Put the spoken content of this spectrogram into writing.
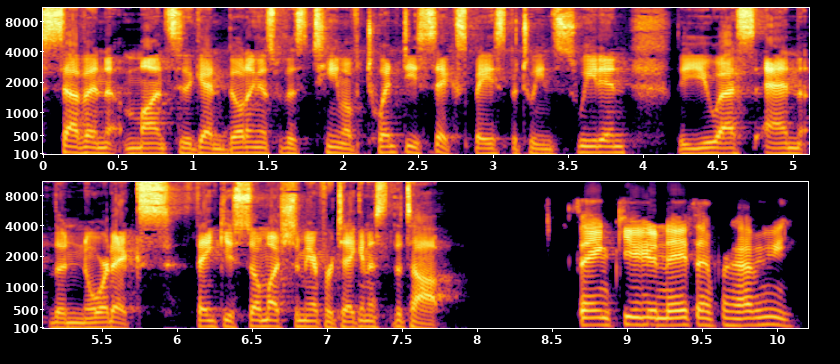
seven months. Again, building this with this team of 26 based between Sweden, the US, and the Nordics. Thank you so much, Samir, for taking us to the top. Thank you, Nathan, for having me.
